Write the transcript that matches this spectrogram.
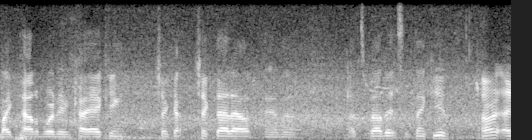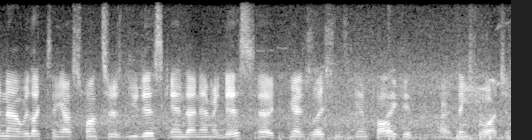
like paddleboarding and kayaking, check out check that out. And uh, that's about it. So thank you. All right, and uh, we'd like to thank our sponsors, UDisc and Dynamic Disc. Uh, congratulations again, Paul. Thank you. All right, thanks for watching.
